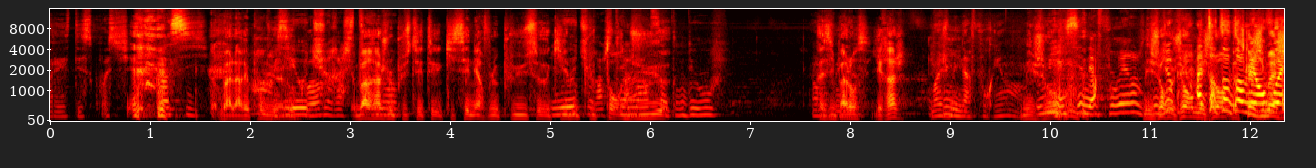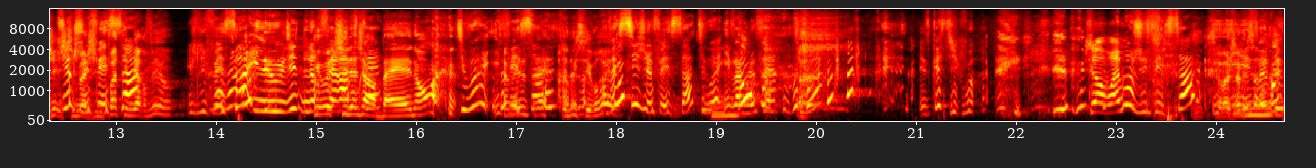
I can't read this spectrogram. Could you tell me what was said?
What is this question Ah si. Bah, elle a répondu. Mais elle. c'est Léo, quoi tu rages Bah, rage le plus, qui s'énerve le plus, euh, qui Léo, est le plus tendu. euh. Vas-y, balance. Il rage Moi, je m'énerve pour rien. Mais Oui, genre. il s'énerve pour rien. je Mais genre, genre, mais attends, genre, attends, parce que mais en j'imagine voiture, je lui j'imagine fais pas ça. t'énerver. Hein. Je lui fais ça, il est obligé de le Et moi, je refaire suis là, après. genre, ben non. Tu vois, il Ça fait ça. fait. Ah oui, c'est En vrai. fait, si je fais ça, tu vois, il va me le faire. Tu vois Est-ce que tu vois Genre vraiment, je lui fais ça. Ça va jamais s'arrêter.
